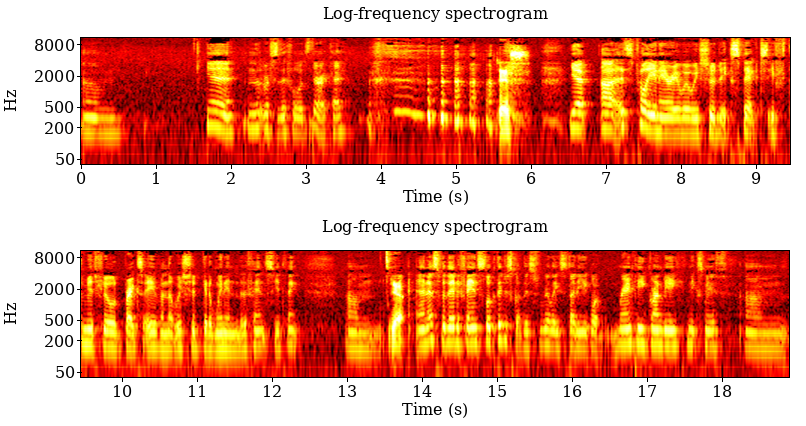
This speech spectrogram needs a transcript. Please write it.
Um, yeah, and the rest of their forwards, they're okay. Yes. Yeah, uh, it's probably an area where we should expect, if the midfield breaks even, that we should get a win in the defence. You'd think. Um, Yeah. and as for their defence, look, they've just got this really steady. What Rampe, Grundy, Nick Smith. Um,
